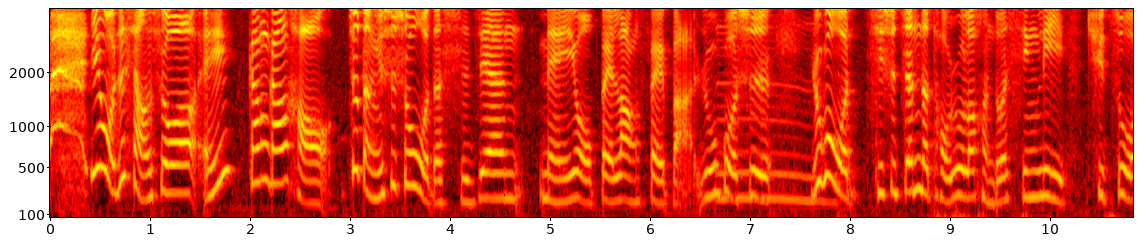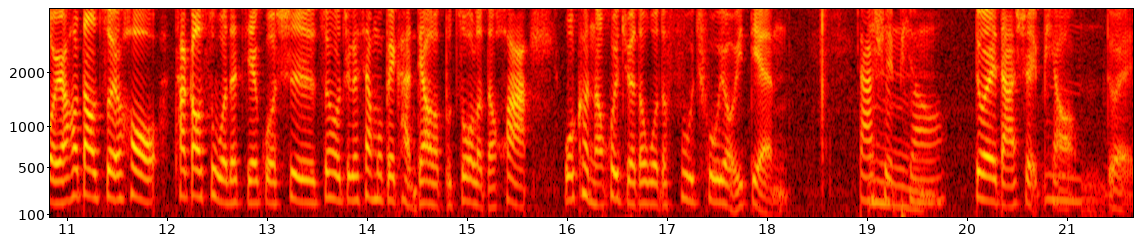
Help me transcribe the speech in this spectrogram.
因为我就想说，哎，刚刚好，就等于是说我的时间没有被浪费吧。如果是，如果我其实真的投入了很多心力去做，然后到最后他告诉我的结果是最后这个项目被砍掉了，不做了的话，我可能会觉得我的付出有一点打水漂。嗯，对，打水漂。对，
